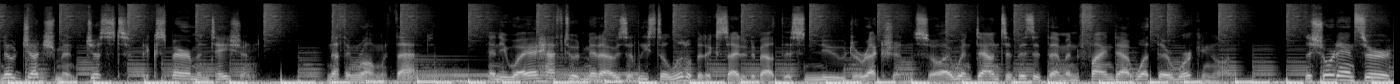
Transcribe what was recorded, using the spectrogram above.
No judgment, just experimentation. Nothing wrong with that. Anyway, I have to admit I was at least a little bit excited about this new direction, so I went down to visit them and find out what they're working on. The short answer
